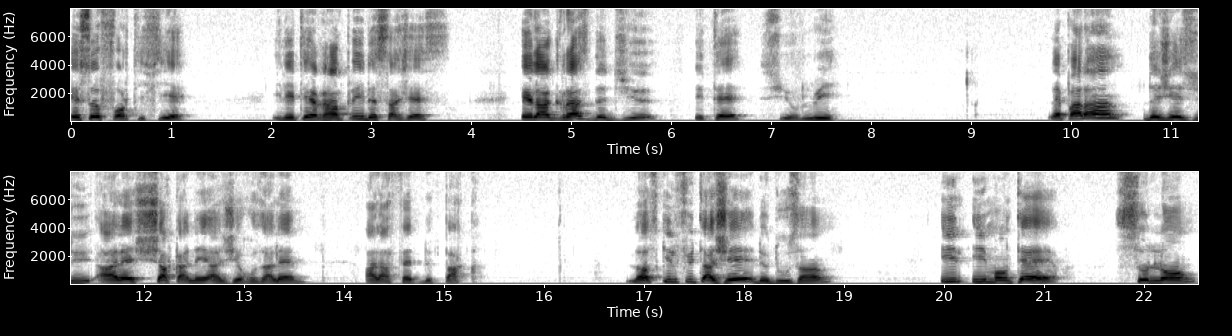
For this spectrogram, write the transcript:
et se fortifiait. Il était rempli de sagesse et la grâce de Dieu était sur lui. Les parents de Jésus allaient chaque année à Jérusalem à la fête de Pâques. Lorsqu'il fut âgé de 12 ans, ils y montèrent selon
